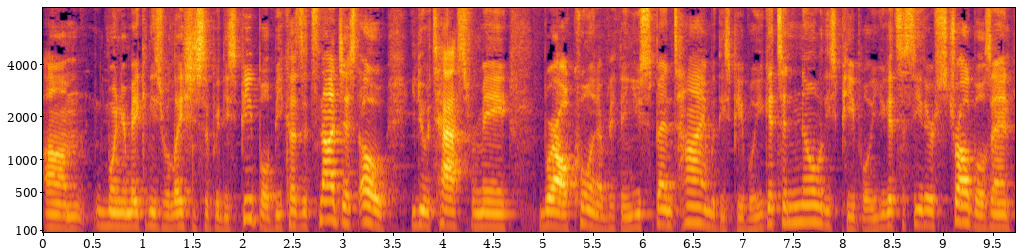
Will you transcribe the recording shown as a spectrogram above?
um, when you're making these relationships with these people because it's not just, oh, you do a task for me, we're all cool and everything. You spend time with these people, you get to know these people, you get to see their struggles. And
